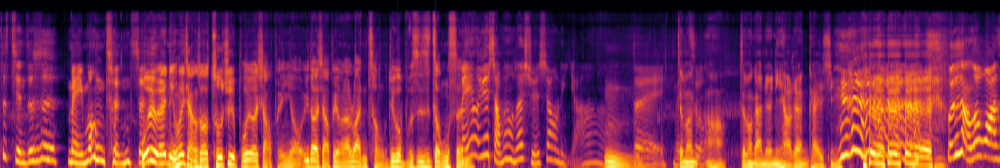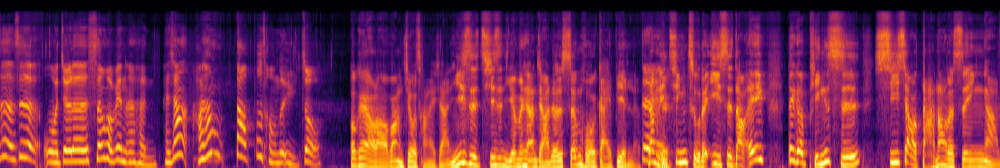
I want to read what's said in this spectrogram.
这简直是美梦成真。我以为你会讲说出去不会有小朋友，遇到小朋友要乱冲，结果不是，是钟声。没有，因为小朋友在学校里啊。嗯，对。怎么啊？怎么感觉你好像很开心？我就想说，哇，真的是，我觉得生活变得很很像，好像到不同的宇宙。OK，好了，我帮你救场一下。你意思其实你原本想讲的就是生活改变了，让你清楚的意识到，哎、欸，那个平时嬉笑打闹的声音啊，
